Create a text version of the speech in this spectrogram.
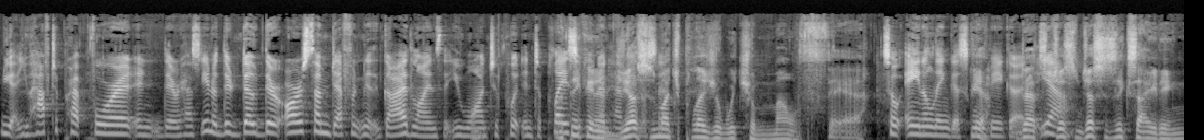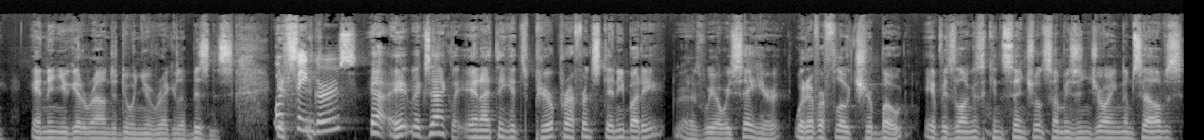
Yeah, you have to prep for it, and there has, you know, there there are some definite guidelines that you want to put into I place think if you're going have to have just as much pleasure with your mouth there. So anilingus can be good. That's yeah, just just as exciting. And then you get around to doing your regular business. or It's- fingers. Yeah, e- exactly. And I think it's pure preference to anybody, as we always say here, whatever floats your boat. If as long as it's consensual and somebody's enjoying themselves,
